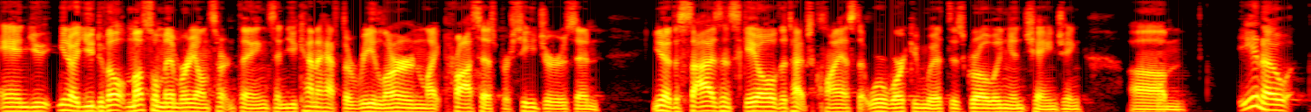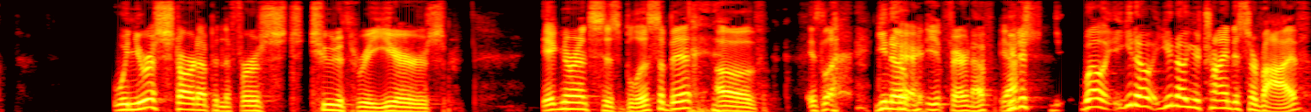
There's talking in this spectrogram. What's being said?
And you you know you develop muscle memory on certain things and you kind of have to relearn like process procedures and you know the size and scale of the types of clients that we're working with is growing and changing. Um you know when you're a startup in the first two to three years, ignorance is bliss a bit of is you know fair, fair enough. Yeah. You just well, you know, you know you're trying to survive,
